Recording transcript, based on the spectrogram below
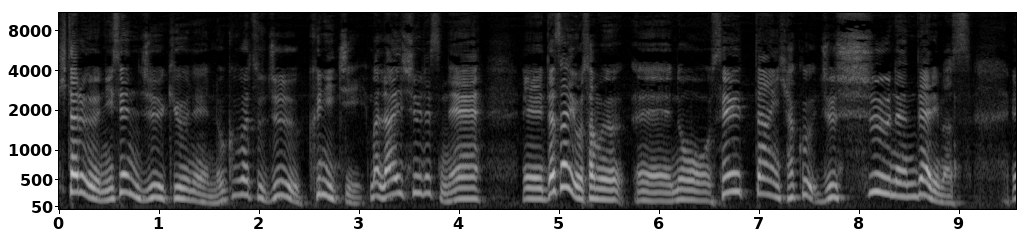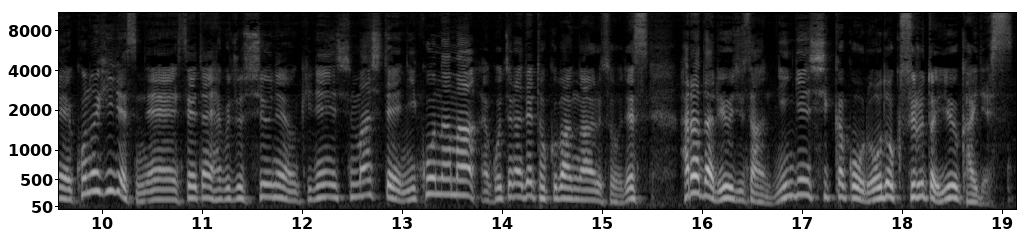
来たる2019年6月19日、まあ、来週ですね、えー、太宰治、えー、の生誕110周年であります。えー、この日ですね、生誕110周年を記念しまして、ニコ生、こちらで特番があるそうです。原田龍二さん、人間失格を朗読するという回です。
